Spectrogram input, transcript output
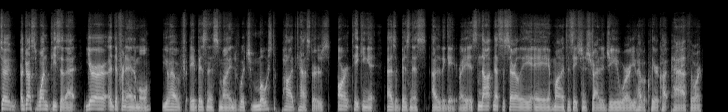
To address one piece of that, you're a different animal. You have a business mind, which most podcasters aren't taking it as a business out of the gate, right? It's not necessarily a monetization strategy where you have a clear cut path, or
